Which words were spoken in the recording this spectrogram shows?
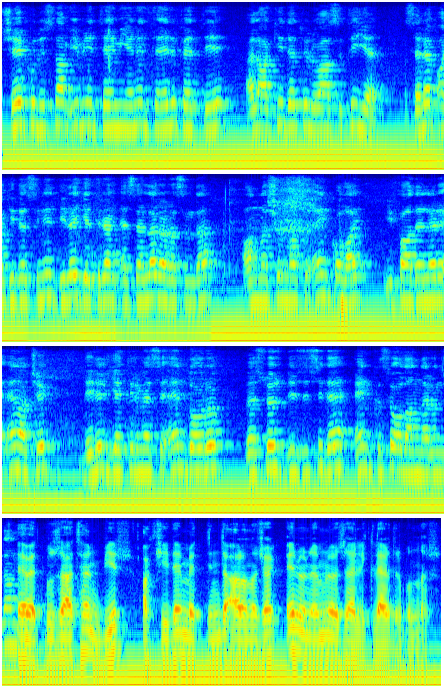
Şeyhülislam İbn Teymiye'nin telif ettiği El Akidetül Vasitiye, Selef akidesini dile getiren eserler arasında anlaşılması en kolay, ifadeleri en açık, delil getirmesi en doğru ve söz dizisi de en kısa olanlarındandır. Evet bu zaten bir akide metninde aranacak en önemli özelliklerdir bunlar.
